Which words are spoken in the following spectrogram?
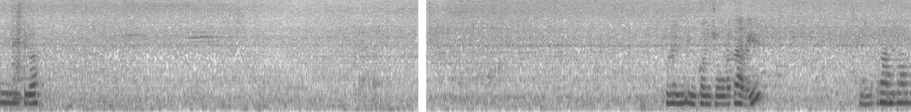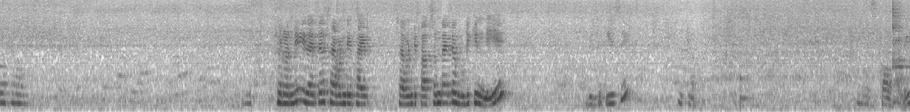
నీట్గా ఇప్పుడు ఇంకొంచెం ఉడకాలి. ఎందుకు రాని బాగోసావు చూడండి ఇదైతే సెవెంటీ ఫైవ్ సెవెంటీ పర్సెంట్ అయితే ఉడికింది. దీన్ని తీసి ఇట్లా వేసుకోవాలి.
